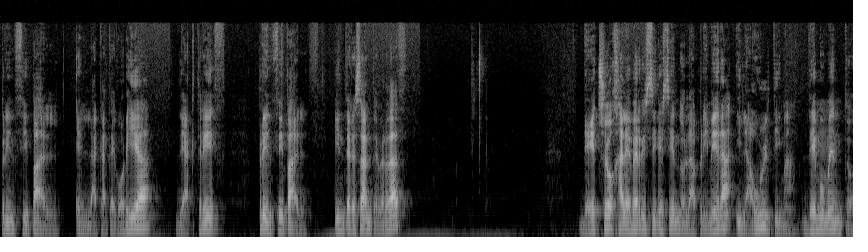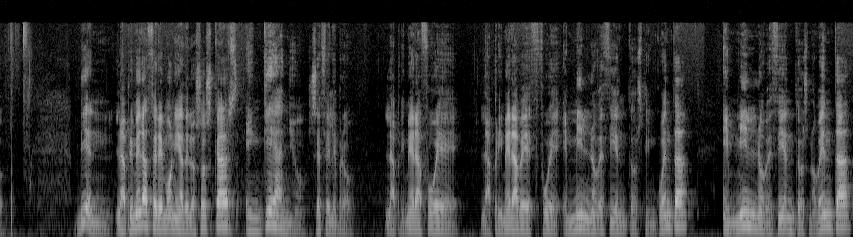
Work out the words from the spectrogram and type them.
principal en la categoría de actriz principal. Interesante, ¿verdad? De hecho, Halle Berry sigue siendo la primera y la última, de momento. Bien, la primera ceremonia de los Oscars, ¿en qué año se celebró? La primera fue. La primera vez fue en 1950, en 1990,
